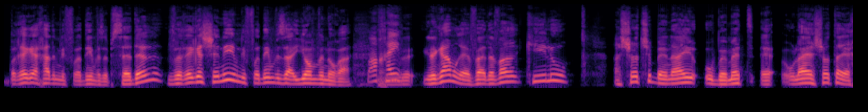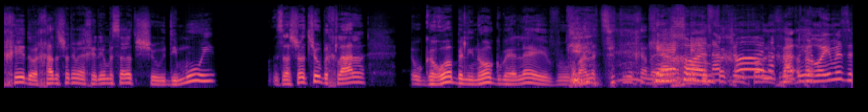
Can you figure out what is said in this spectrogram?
ברגע אחד הם נפרדים וזה בסדר, ורגע שני הם נפרדים וזה איום ונורא. כמו החיים. לגמרי, והדבר כאילו, השוט שבעיניי הוא באמת, אה, אולי השוט היחיד, או אחד השוטים היחידים בסרט שהוא דימוי, זה השוט שהוא בכלל, הוא גרוע בלנהוג ב-LA, והוא בא לצאת מחניה, נכון, את כל ו- הרכבים. ורואים איזה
